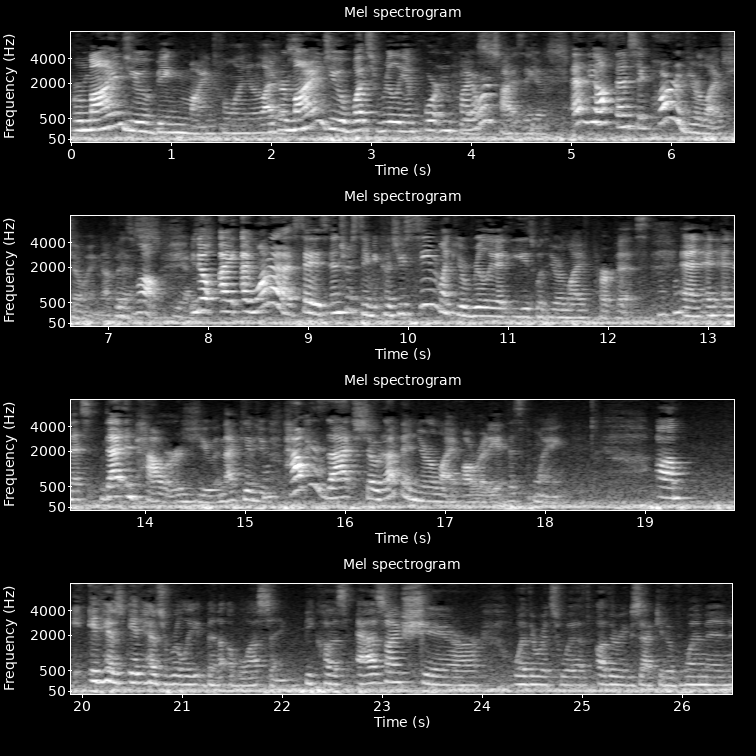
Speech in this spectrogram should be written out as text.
remind you of being mindful in your life, Yes. remind you of what's really important, prioritizing, Yes. and the authentic part of your life showing up as well. Yes. You know, I, I want to say it's interesting because you seem like you're really at ease with your life purpose, Mhm. and and and that's that empowers you and that gives you. Mhm. How has that showed up in your life already at this point? Um, it has it has really been a blessing because as I share, whether it's with other executive women,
